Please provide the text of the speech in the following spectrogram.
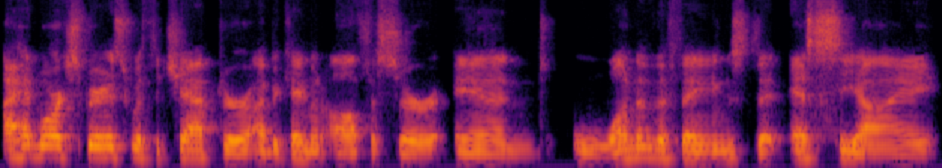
I had more experience with the chapter, I became an officer. And one of the things that SCI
